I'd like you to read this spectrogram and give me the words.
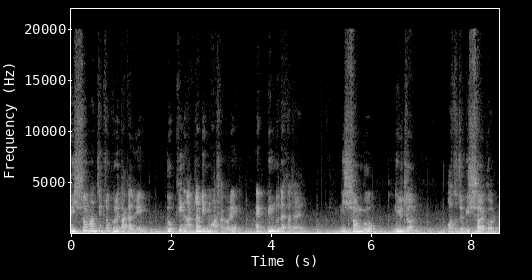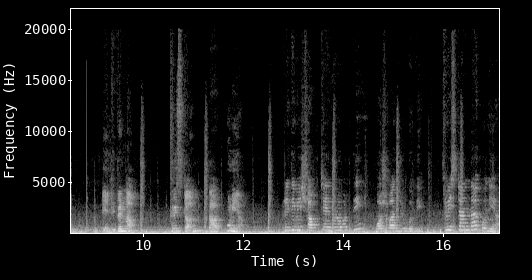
বিশ্ব মানচিত্র খুলে তাকালে দক্ষিণ আটলান্টিক মহাসাগরে এক বিন্দু দেখা যায়। নিঃসঙ্গ, নির্জন, অথচ বিস্ময়কর। এই দ্বীপের নাম ক্রিস্টান দা কুনিয়া। পৃথিবীর সবচেয়ে দূরবর্তী বসবাসযোগ্য দ্বীপ ত্রিস্টান্দা কুনিয়া।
